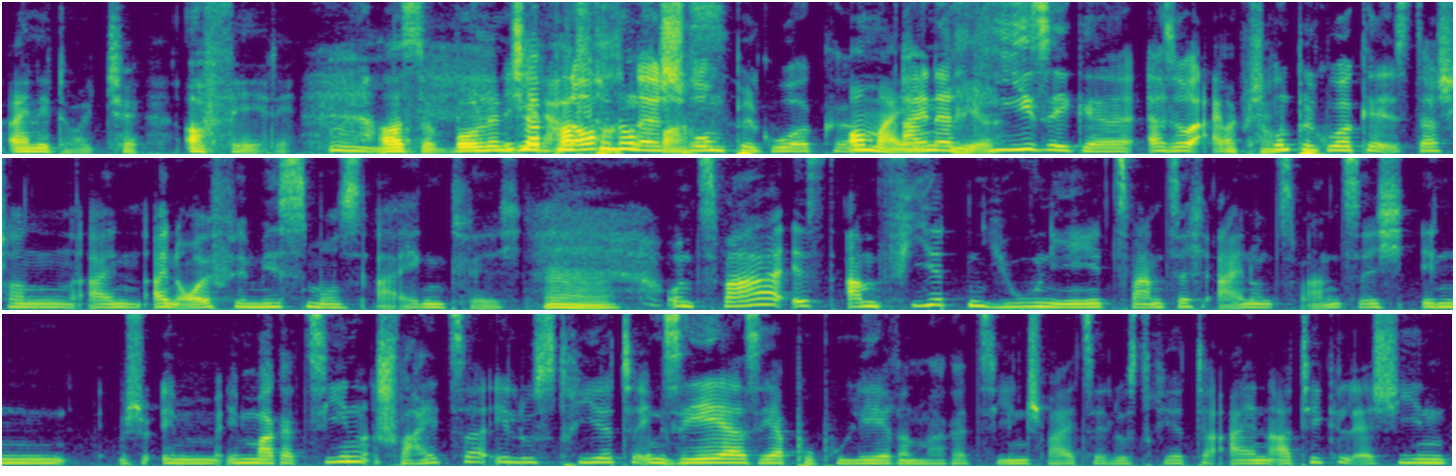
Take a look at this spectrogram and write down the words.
eine deutsche Affäre. Mm. Also wollen ich wir. Ich habe noch, noch eine was? Schrumpelgurke. Oh mein Eine Dear. riesige. Also okay. Schrumpelgurke ist da schon ein, ein Euphemismus eigentlich. Mm. Und zwar ist am 4. Juni 2021 2020 in im, im, Magazin Schweizer Illustrierte, im sehr, sehr populären Magazin Schweizer Illustrierte, ein Artikel erschienen.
